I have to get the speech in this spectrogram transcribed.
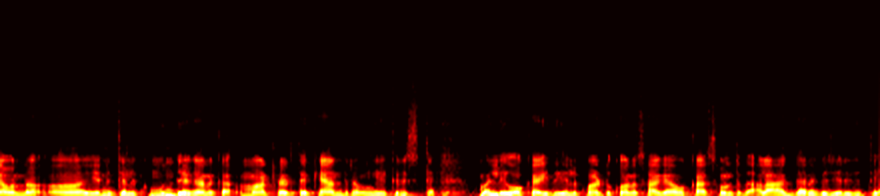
ఏమన్నా ఎన్నికలకు ముందే కనుక మాట్లాడితే కేంద్రం అంగీకరిస్తే మళ్ళీ ఒక ఐదేళ్ళ పాటు కొనసాగే అవకాశం ఉంటుంది. అలా గనక జరిగితే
